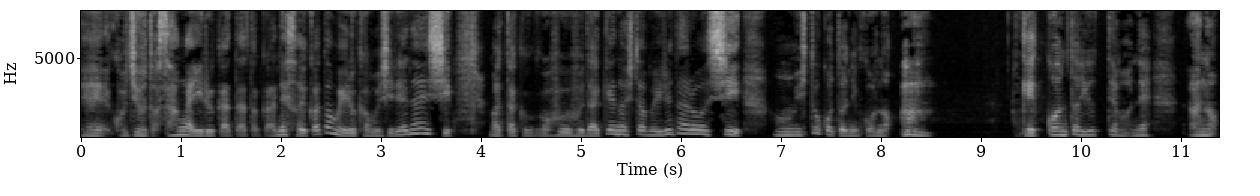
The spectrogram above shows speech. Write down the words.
えー、小獣とさんがいる方とかね、そういう方もいるかもしれないし、全くご夫婦だけの人もいるだろうし、うん、一言にこの結婚と言ってもね、あの、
